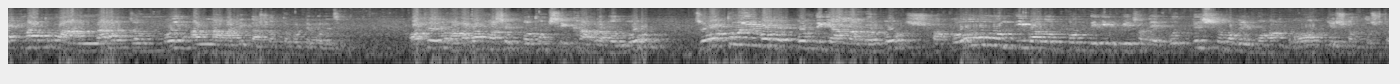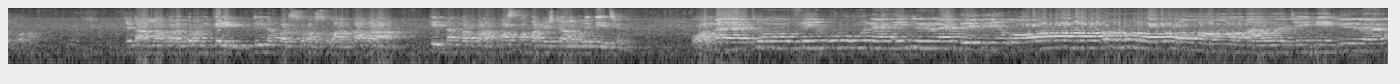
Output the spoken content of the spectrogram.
একমাত্র আল্লাহর জন্যই আল্লাহ আমাকে দাসত্ব করতে বলেছেন। অতএব রমাদান মাসের প্রথম শিক্ষা আমরা বলব, যত ইবাদত বন্দিকে আমরা করব, সকল ইবাদত বন্দিগির পিছনে উদ্দেশ্য হবে মহান রবকে সন্তুষ্ট করা। যেটা আল্লাহ তাআলা কোরআন কারীম 2 নম্বর সূরা সূরা আল-বাকারা 3 নম্বর পারা 5 নম্বর পৃষ্ঠা আল্লাহ বলে দিয়েছেন وما تنفقون إلا ابتغاء وجه الله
